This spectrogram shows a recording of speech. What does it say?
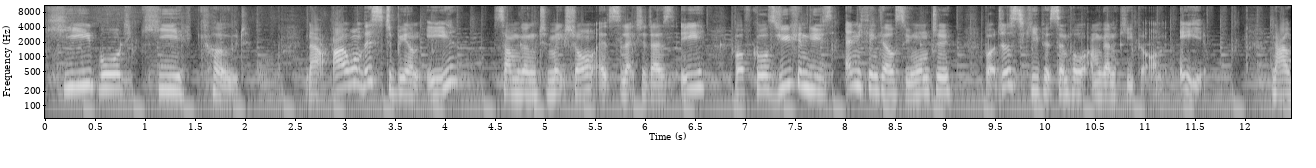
keyboard key code. Now I want this to be on E, so I'm going to make sure it's selected as E, but of course you can use anything else you want to, but just to keep it simple, I'm going to keep it on E. Now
